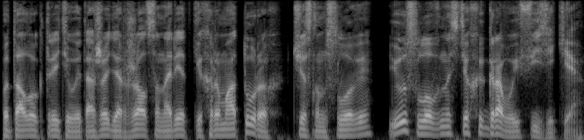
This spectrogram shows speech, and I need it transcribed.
Потолок третьего этажа держался на редких арматурах, честном слове, и условностях игровой физики.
